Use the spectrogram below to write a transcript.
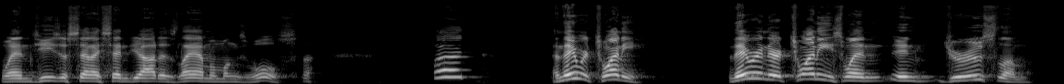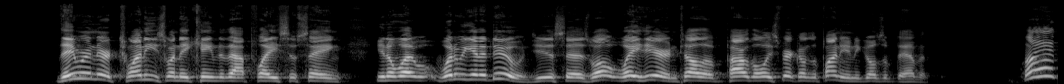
when Jesus said, I send you out as lamb amongst wolves. what? And they were 20. They were in their 20s when in Jerusalem. They were in their 20s when they came to that place of saying, you know what, what are we going to do? And Jesus says, well, wait here until the power of the Holy Spirit comes upon you, and he goes up to heaven. What?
